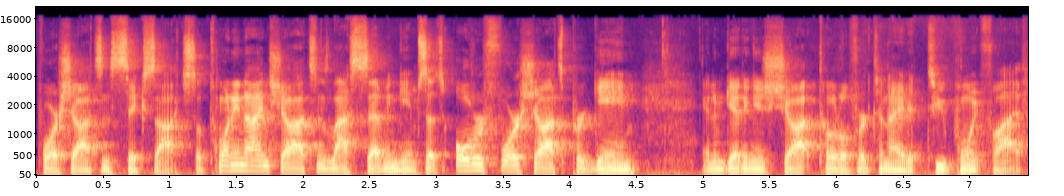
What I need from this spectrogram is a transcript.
four shots, and six shots. So 29 shots in his last seven games. So that's over four shots per game. And I'm getting his shot total for tonight at 2.5.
